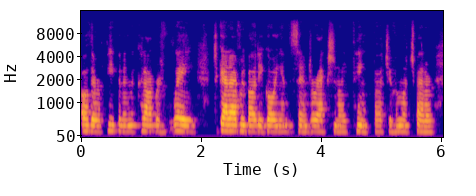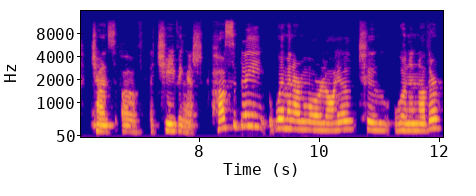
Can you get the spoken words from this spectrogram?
other people in a collaborative way to get everybody going in the same direction, I think that you have a much better chance of achieving it. Possibly women are more loyal to one another.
